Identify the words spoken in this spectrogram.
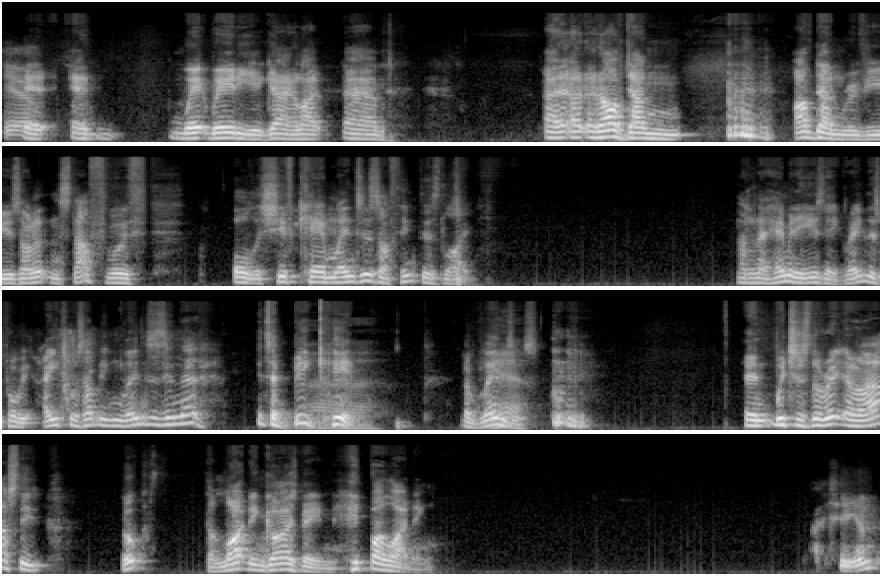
Yeah. and, and where, where do you go? Like, um, and, and I've done, I've done reviews on it and stuff with all the ShiftCam lenses. I think there's like, I don't know how many is there, Greg. There's probably eight or something lenses in that. It's a big kit Uh, of lenses, and which is the reason I asked the, oh, the lightning guy's been hit by lightning. I see him.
